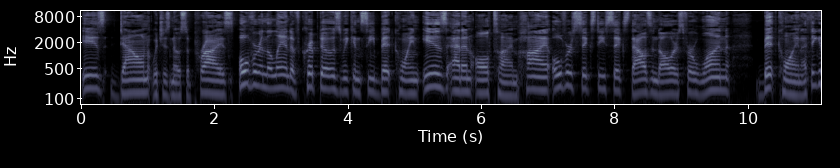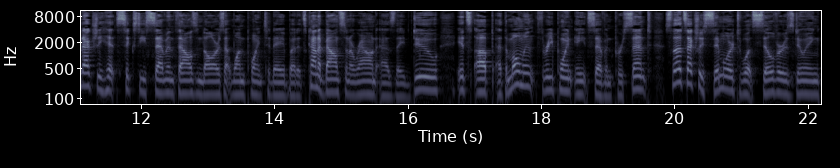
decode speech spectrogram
is down, which is no surprise. Over in the land of cryptos, we can see Bitcoin is at an all time high, over $66,000 for one Bitcoin. I think it actually hit $67,000 at one point today, but it's kind of bouncing around as they do. It's up at the moment 3.87%. So that's actually similar to what silver is doing.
